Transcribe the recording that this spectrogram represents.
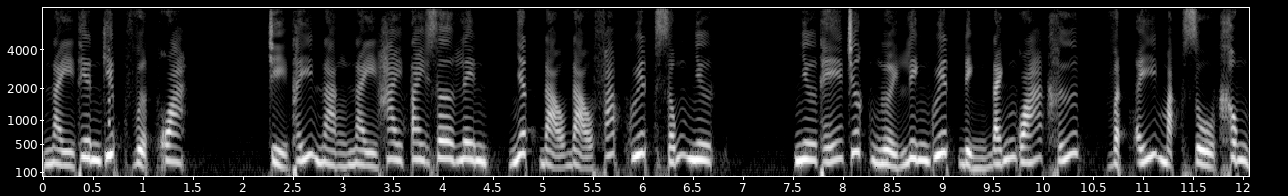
Này thiên kiếp vượt qua. Chỉ thấy nàng này hai tay giơ lên, nhất đạo đạo pháp quyết giống như. Như thế trước người linh quyết đỉnh đánh quá khứ, vật ấy mặc dù không.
